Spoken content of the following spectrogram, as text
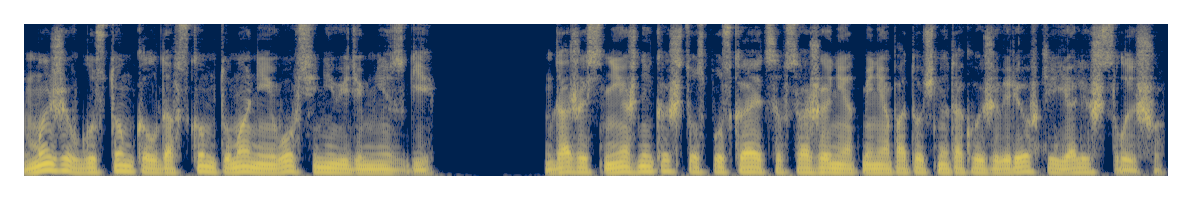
Мы же в густом колдовском тумане и вовсе не видим низги. Даже снежника, что спускается в сажение от меня по точно такой же веревке, я лишь слышу.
